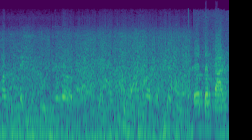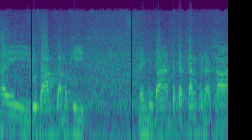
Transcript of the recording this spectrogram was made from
เข้าถึงแหล่งเงินทุนแล้วก็แหล่งเงินกู้ที่ว่าดอกเบี้ยถูกก็ต้องการให้ดูความสามัคคีในหมู่บ้านจัดตั้งธนาคาร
